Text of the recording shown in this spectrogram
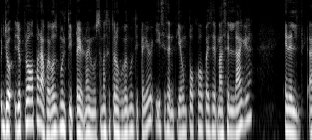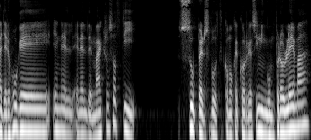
Yo, yo probado para juegos multiplayer, ¿no? A mí me gustan más que todos los juegos multiplayer y se sentía un poco pues, más el lag. En el, ayer jugué en el, en el de Microsoft y super smooth, como que corrió sin ningún problema.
